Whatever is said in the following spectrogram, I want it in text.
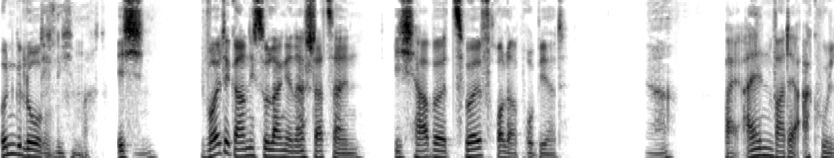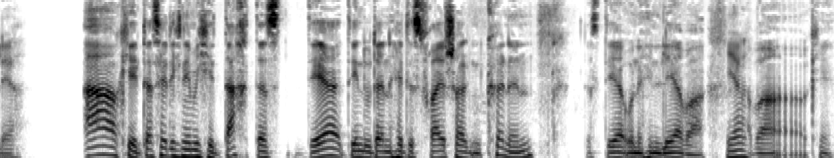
Ungelogen. Ich nicht gemacht. Ich mhm. wollte gar nicht so lange in der Stadt sein. Ich habe zwölf Roller probiert. Ja. Bei allen war der Akku leer. Ah, okay. Das hätte ich nämlich gedacht, dass der, den du dann hättest freischalten können, dass der ohnehin leer war. Ja. Aber okay.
